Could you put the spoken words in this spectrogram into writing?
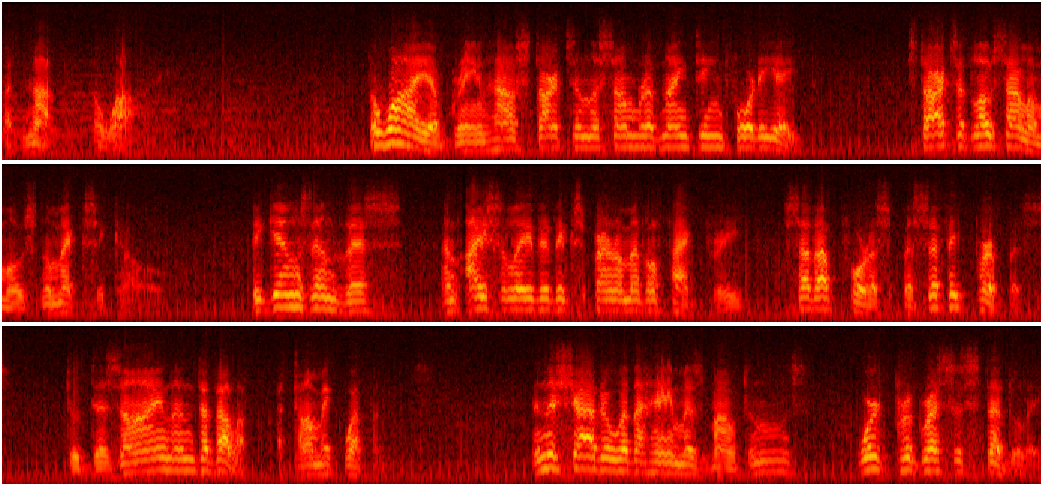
but not the why. The why of Greenhouse starts in the summer of 1948. Starts at Los Alamos, New Mexico. Begins in this, an isolated experimental factory set up for a specific purpose, to design and develop atomic weapons. In the shadow of the Jemez Mountains, work progresses steadily,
